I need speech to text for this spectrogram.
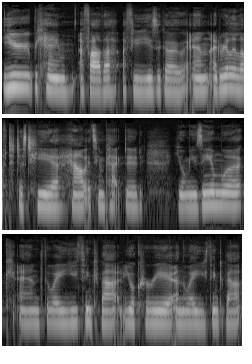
you became a father a few years ago, and I'd really love to just hear how it's impacted your museum work and the way you think about your career and the way you think about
